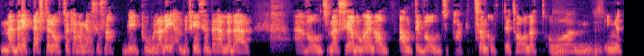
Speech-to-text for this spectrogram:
Men direkt efteråt så kan man ganska snabbt bli polare igen. Det finns inte heller det här våldsmässiga. De har ju en antivåldspakt sedan 80-talet och mm, inget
